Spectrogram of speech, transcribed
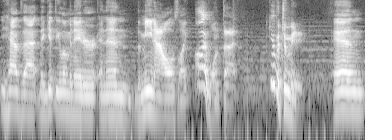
you have that, they get the Illuminator, and then the mean owl's like, I want that. Give it to me. And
